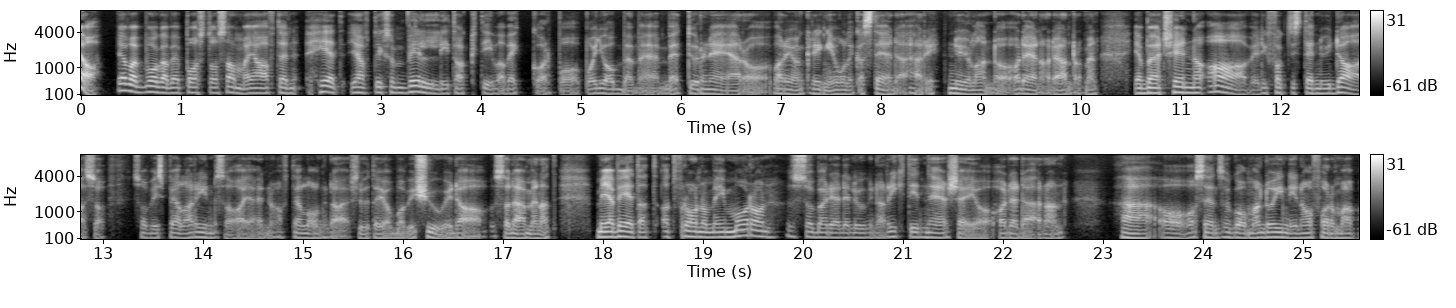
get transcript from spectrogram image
Ja, jag vågar väl påstå samma. Jag har haft en helt, jag har haft liksom väldigt aktiva veckor på, på jobbet med, med turnéer och varit omkring i olika städer här i Nyland och, och det ena och det andra. Men jag börjar känna av, det är faktiskt ännu idag så, som vi spelar in så har jag ännu haft en lång dag. Jag slutar jobba vid sju idag och sådär men att, men jag vet att, att från och med imorgon så börjar det lugna riktigt ner sig och, och det där. Uh, och, och sen så går man då in i någon form av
